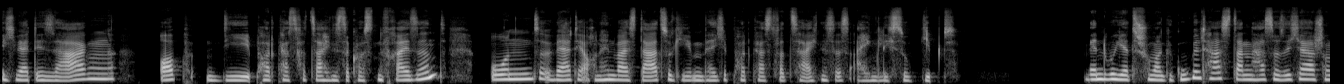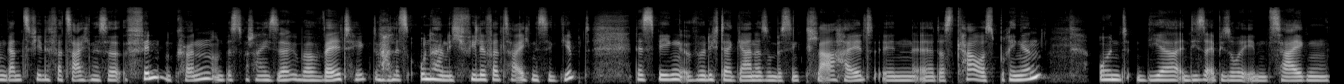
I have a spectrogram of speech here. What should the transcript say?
Ich werde dir sagen, ob die Podcast-Verzeichnisse kostenfrei sind und werde dir auch einen Hinweis dazu geben, welche Podcast-Verzeichnisse es eigentlich so gibt. Wenn du jetzt schon mal gegoogelt hast, dann hast du sicher schon ganz viele Verzeichnisse finden können und bist wahrscheinlich sehr überwältigt, weil es unheimlich viele Verzeichnisse gibt. Deswegen würde ich da gerne so ein bisschen Klarheit in äh, das Chaos bringen und dir in dieser Episode eben zeigen,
